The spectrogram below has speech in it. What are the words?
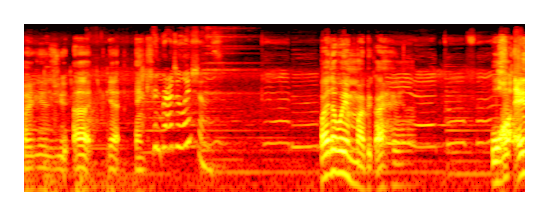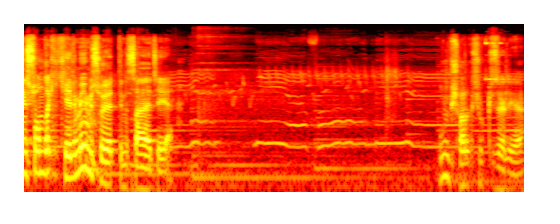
İs you? Uh, yeah, thank you. Congratulations. By the way Mabik, I heard... Oha en sondaki kelimeyi mi söylettiniz sadece ya? Oğlum şarkı çok güzel ya.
